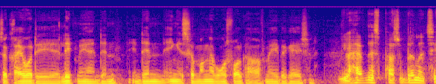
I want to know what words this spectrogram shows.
så kræver det lidt mere end den, end den engelsk, som mange af vores folk har haft med i bagagen. You have this possibility.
